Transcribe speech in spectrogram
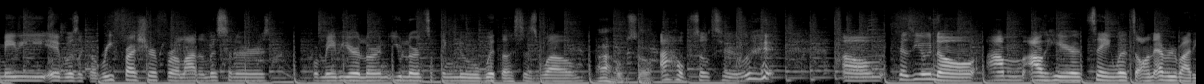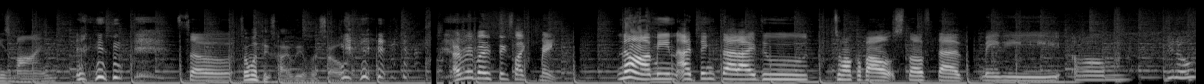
maybe it was like a refresher for a lot of listeners, or maybe you learn you learned something new with us as well. I hope so. I hope so too. um, because you know I'm out here saying what's on everybody's mind. so Someone thinks highly of herself. Everybody thinks like me. no, I mean I think that I do talk about stuff that maybe um, you know,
